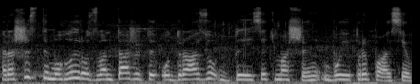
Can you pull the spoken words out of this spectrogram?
рашисти могли розвантажити одразу 10 машин боєприпасів.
